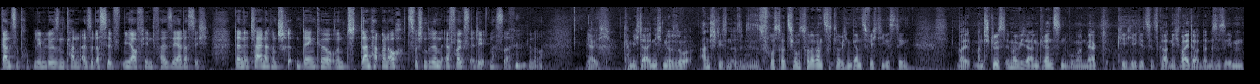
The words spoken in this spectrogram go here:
ganze Problem lösen kann. Also das hilft mir auf jeden Fall sehr, dass ich dann in kleineren Schritten denke und dann hat man auch zwischendrin Erfolgserlebnisse. Genau. Ja, ich kann mich da eigentlich nur so anschließen. Also dieses Frustrationstoleranz ist, glaube ich, ein ganz wichtiges Ding weil man stößt immer wieder an Grenzen, wo man merkt, okay, hier geht es jetzt gerade nicht weiter. Und dann ist es eben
